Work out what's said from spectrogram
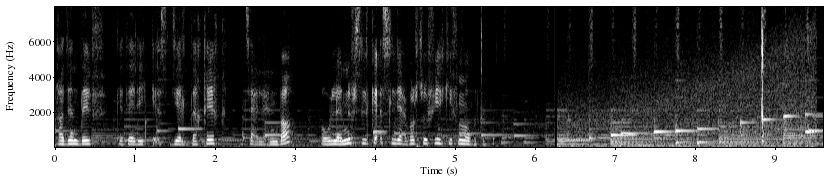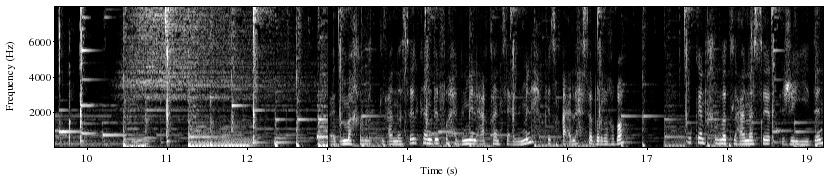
غادي نضيف كذلك كأس ديال الدقيق تاع العنبة اولا نفس الكأس اللي عبرتوا فيه كيف ما قلت لكم. بعد ما خلطت العناصر كنضيف واحد الملعقة نتاع الملح كتبقى على حسب الرغبة وكنخلط العناصر جيدا.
